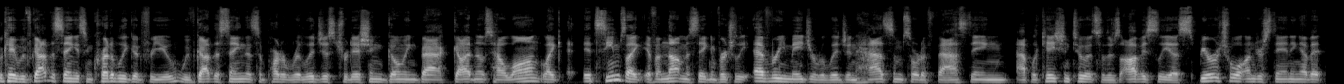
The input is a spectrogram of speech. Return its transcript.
okay, we've got the saying it's incredibly good for you. We've got the saying that's a part of religious tradition going back God knows how long. Like it seems like, if I'm not mistaken, virtually every major religion has some sort of fasting application to it. So there's obviously a spiritual understanding of it.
